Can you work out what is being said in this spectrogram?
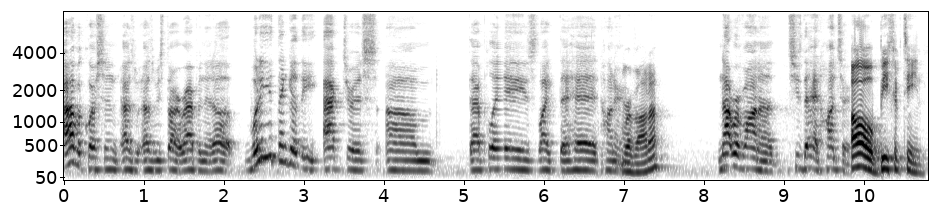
I have a question as as we start wrapping it up. What do you think of the actress um that plays like the head hunter? Ravonna. Not Ravonna. She's the head hunter. Oh, B fifteen,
